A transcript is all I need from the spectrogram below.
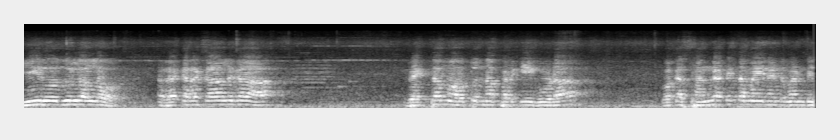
ఈ రోజులలో రకరకాలుగా వ్యక్తం అవుతున్నప్పటికీ కూడా ఒక సంఘటితమైనటువంటి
